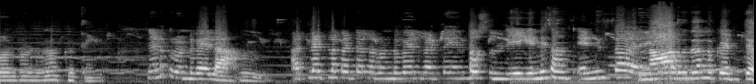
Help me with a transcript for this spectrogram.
రెండు నెలకు రెండు వేల? అట్లా ఎట్లా కట్టాలి? రెండు వేలు కడితే ఎంత వస్తుంది? ఎన్ని ఎంత నాలుగు నెలలు కడితే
